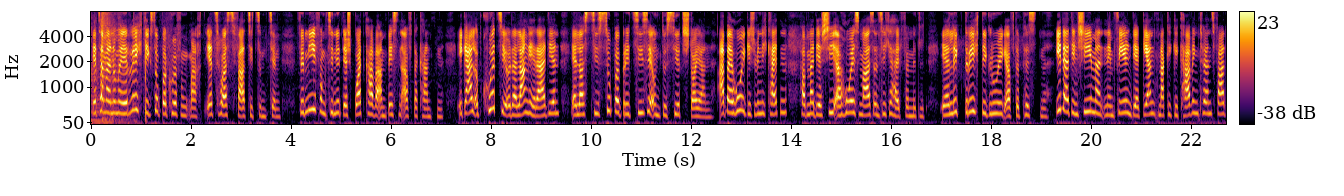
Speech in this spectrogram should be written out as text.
Jetzt haben wir nochmal richtig super Kurven gemacht. Jetzt heißt es Fazit zum Ziehen. Für mich funktioniert der Sportcover am besten auf der Kanten. Egal ob kurze oder lange Radien, er lässt sich super präzise und dosiert steuern. Auch bei hohen Geschwindigkeiten hat mir der Ski ein hohes Maß an Sicherheit vermittelt. Er liegt richtig ruhig auf der Piste. Ich würde den Ski jemanden empfehlen, der gern knackige Carving Turns fährt,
